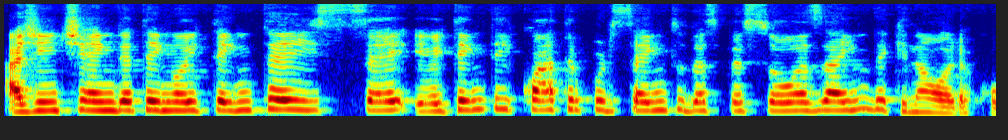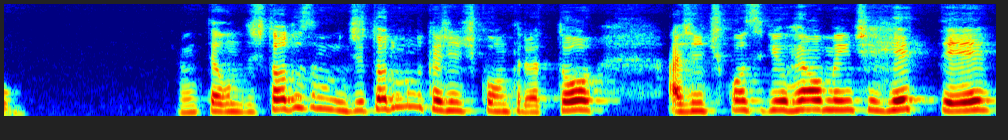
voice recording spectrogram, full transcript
a gente ainda tem 86, 84% das pessoas ainda aqui na Oracle. Então, de, todos, de todo mundo que a gente contratou, a gente conseguiu realmente reter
